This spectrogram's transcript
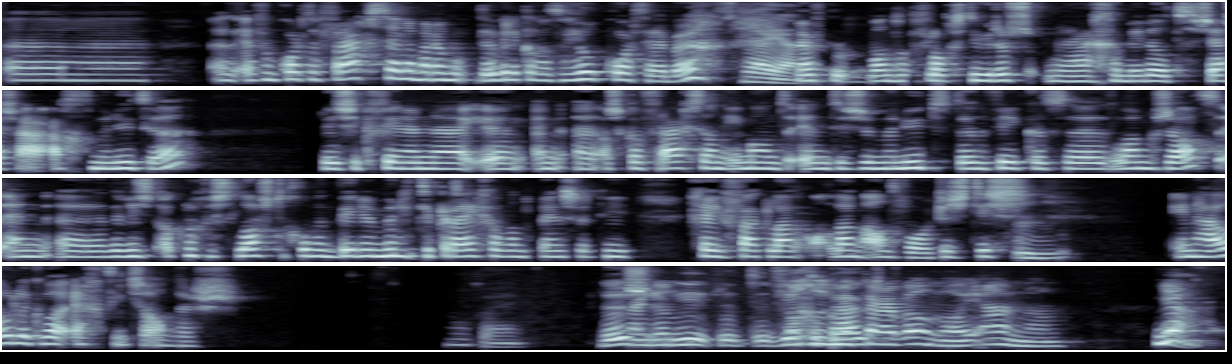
eh, even een korte vraag stellen, maar dan, wil ik het altijd heel kort hebben. Ja, ja. Want een vlog duurt dus ja, gemiddeld 6 à 8 minuten. Dus ik vind, een, eh, een, een- een- als ik een vraag stel aan iemand en het is een minuut, dan vind ik het eh, lang zat. En dan is het ook nog eens lastig om het binnen een minuut te krijgen, want mensen die geven vaak lang, lang antwoord. Dus het is Mhm. inhoudelijk wel echt iets anders. Oké. Dus Maar dan je, je gebruikt... elkaar wel mooi aan dan? Ja.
